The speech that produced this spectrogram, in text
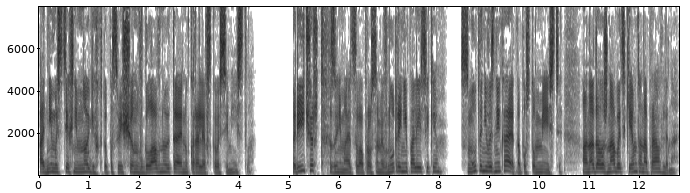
одним из тех немногих, кто посвящен в главную тайну королевского семейства. Ричард занимается вопросами внутренней политики. Смута не возникает на пустом месте, она должна быть кем-то направлена.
